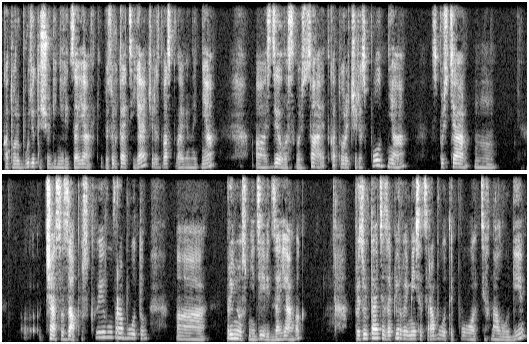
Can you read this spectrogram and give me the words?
который будет еще генерить заявки. В результате я через два с половиной дня а, сделала свой сайт, который через полдня, спустя часа запуска его в работу, а, принес мне 9 заявок. В результате за первый месяц работы по технологии,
